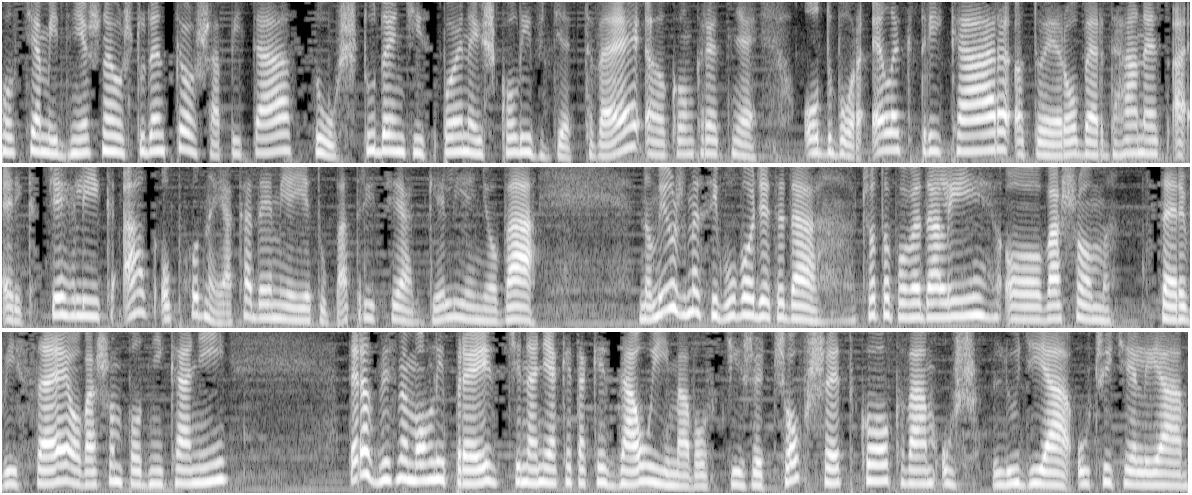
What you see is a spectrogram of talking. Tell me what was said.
Hostiami dnešného študentského šapita sú študenti Spojenej školy v Detve, e, konkrétne odbor elektrikár, to je Robert Hanes a Erik Stehlík a z obchodnej akadémie je tu Patricia Gelieňová. No my už sme si v úvode teda čo to povedali o vašom servise, o vašom podnikaní. Teraz by sme mohli prejsť na nejaké také zaujímavosti, že čo všetko k vám už ľudia, učitelia,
